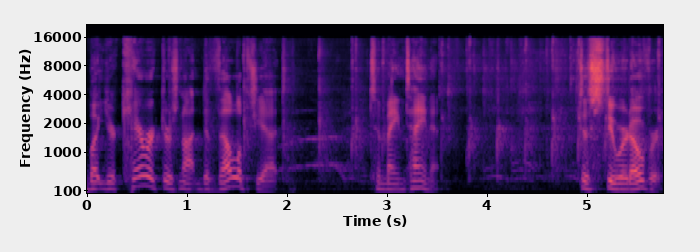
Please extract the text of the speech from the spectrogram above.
but your character's not developed yet to maintain it, to steward over it?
